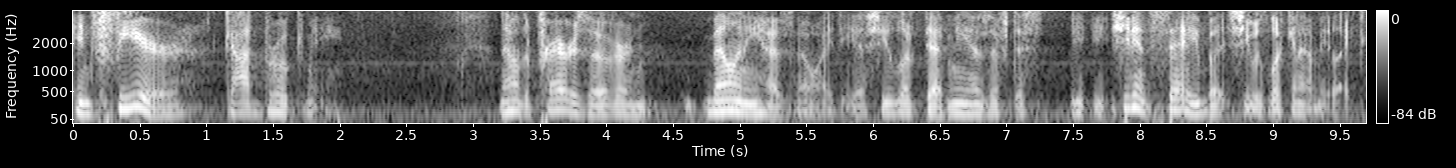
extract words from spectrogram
In fear, God broke me. Now the prayer is over, and Melanie has no idea. She looked at me as if to, she didn't say, but she was looking at me like,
